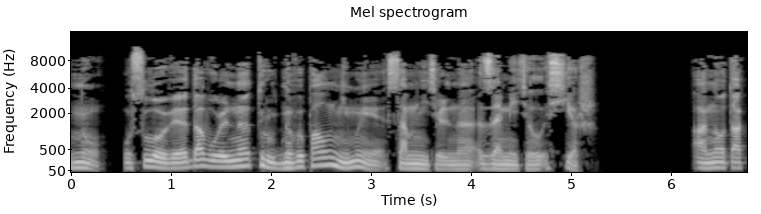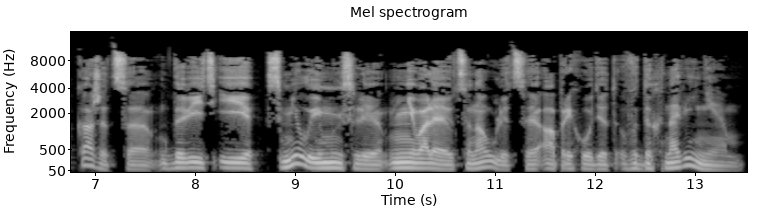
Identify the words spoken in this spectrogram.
Ну, условия довольно трудновыполнимые, сомнительно заметил Серж. Оно так кажется, да ведь и смелые мысли не валяются на улице, а приходят вдохновением.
